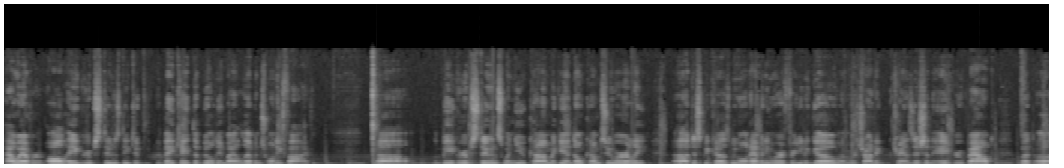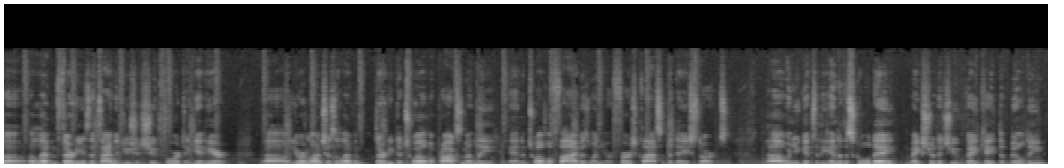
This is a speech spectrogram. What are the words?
However, all A group students need to vacate the building by 1125. Uh, the B group students, when you come, again, don't come too early, uh, just because we won't have anywhere for you to go, and we're trying to transition the A group out. But uh, 11:30 is the time that you should shoot for to get here. Uh, your lunch is 11:30 to 12 approximately, and at 12:05 is when your first class of the day starts. Uh, when you get to the end of the school day, make sure that you vacate the building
